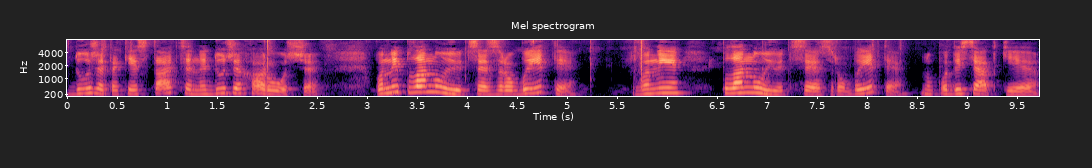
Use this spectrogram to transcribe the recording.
дуже таке статися, не дуже хороше. Вони планують це зробити. Вони планують це зробити. Ну, по десятки,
